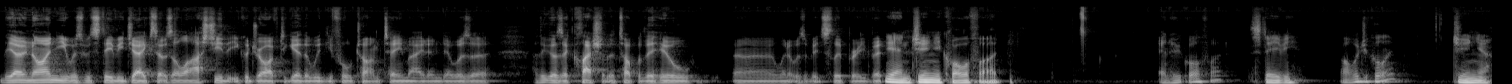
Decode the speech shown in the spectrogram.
the 09 year was with Stevie Jakes. That was the last year that you could drive together with your full time teammate. And there was a, I think there was a clash at the top of the hill uh, when it was a bit slippery. But Yeah, and junior qualified. And who qualified? Stevie. Oh, what'd you call him? Junior.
